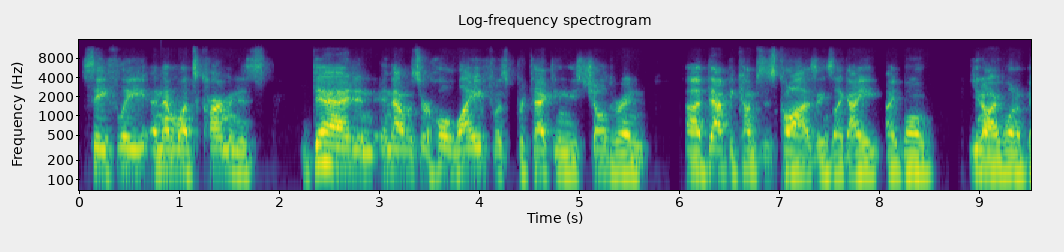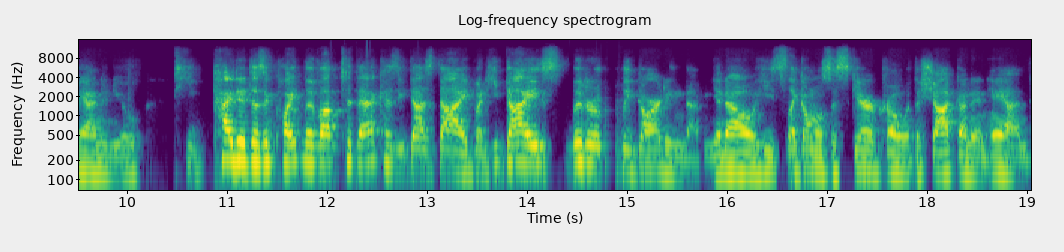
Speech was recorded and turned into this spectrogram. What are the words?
safely. And then once Carmen is dead and and that was her whole life was protecting these children, uh, that becomes his cause. And he's like I I won't you know I won't abandon you. He kind of doesn't quite live up to that because he does die, but he dies literally guarding them. You know, he's like almost a scarecrow with a shotgun in hand.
